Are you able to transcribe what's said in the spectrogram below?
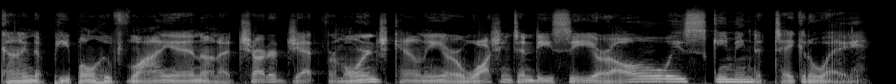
kind of people who fly in on a charter jet from Orange County or Washington, D.C. are always scheming to take it away.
